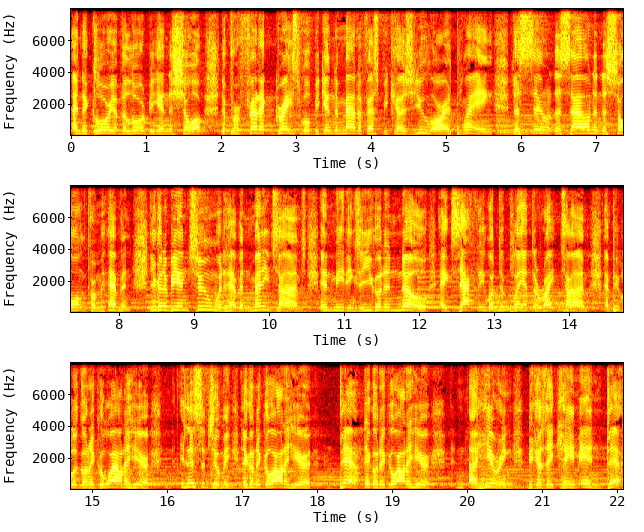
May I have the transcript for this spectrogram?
and the glory of the Lord began to show up. The prophetic grace will begin to manifest because you are playing the sound, the sound and the song from heaven. You're going to be in tune with heaven many times in meetings, and you're going to know exactly what to play at the right time. And people are going to go out of here. Listen to me. They're going to go out of here deaf. They're going to go out of here a hearing because they came in deaf.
